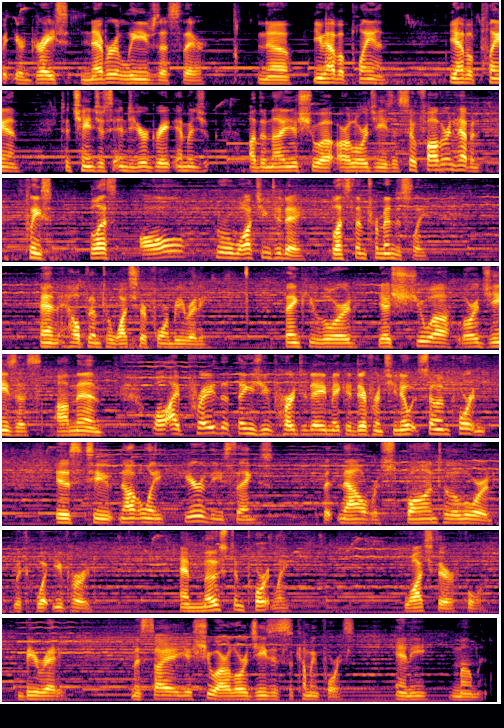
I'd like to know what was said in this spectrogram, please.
but your grace never leaves us there. No, you have a plan. You have a plan to change us into your great image, Adonai Yeshua, our Lord Jesus. So, Father in heaven, please bless all who are watching today. Bless them tremendously and help them to watch their form be ready. Thank you, Lord Yeshua, Lord Jesus. Amen. Well, I pray the things you've heard today make a difference. You know what's so important is to not only hear these things, but now respond to the Lord with what you've heard. And most importantly, watch therefore be ready. Messiah Yeshua, our Lord Jesus, is coming for us any moment.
